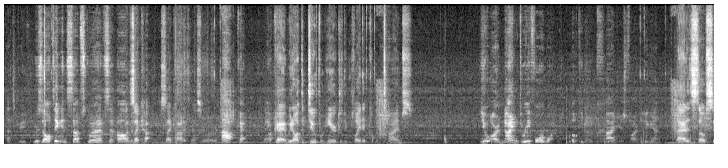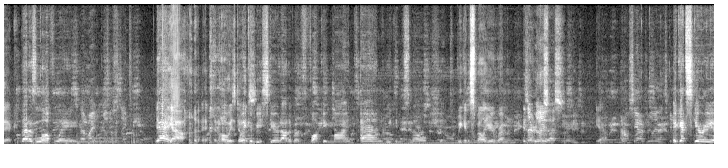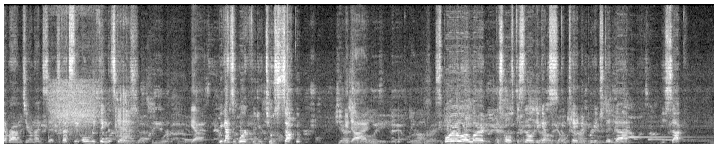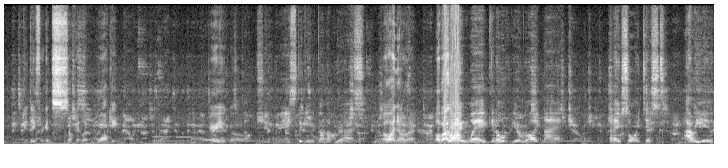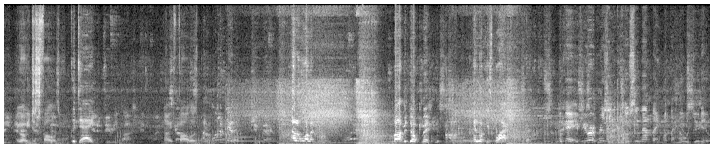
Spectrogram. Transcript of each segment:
That's creepy. resulting in subsequent. Oh, no. psycho- psychoticness or whatever. Ah, okay. Thank Okay, we know what to do from here because we played it a couple times. You are nine three four one. Okie doke. I just farted again. That is so sick. That is lovely. That might really stink. Yay! Yeah, it always does. We can be scared out of our fucking minds, and we can smell shit. We can smell your remin. Is it really that scary? Yeah. I don't see how it's really that scary. It gets scary around 096. That's the only thing that scares. We got some work for you. Yeah. We got some work for you too, sucker. Just you die. follow me. We're authorized. Spoiler alert, this whole facility gets containment breached and, uh, you suck. Dude, they freaking suck at like walking. There you go. Me. Sticking a gun up your ass. Oh, I know that. Oh, by the Wrong way, way. Get over here right now. Hello, scientist. How are you? go. He just follows me. Good day. No, he follows me. I don't want to do it. I don't want it. Mommy, don't make this. Hey, look, he's black. Okay, if you were a prisoner and you seen that thing, what the hell would you do?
